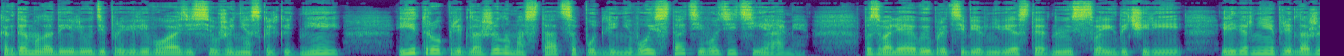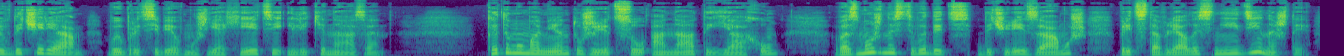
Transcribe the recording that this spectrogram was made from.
Когда молодые люди провели в оазисе уже несколько дней, Итро предложил им остаться подле него и стать его зятьями, позволяя выбрать себе в невесты одну из своих дочерей, или, вернее, предложив дочерям выбрать себе в мужья Хети или Киназа. К этому моменту жрецу Анат и Яху возможность выдать дочерей замуж представлялась не единожды —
